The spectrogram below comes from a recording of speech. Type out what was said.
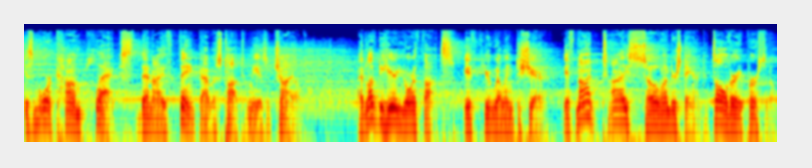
is more complex than I think I was taught to me as a child. I'd love to hear your thoughts, if you're willing to share. If not, I so understand. It's all very personal.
